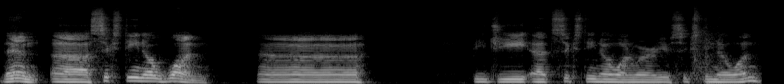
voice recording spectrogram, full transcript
Then, uh, 1601. Uh, BG at 1601. Where are you? 1601.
